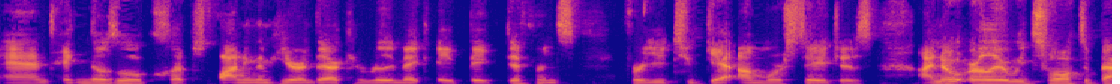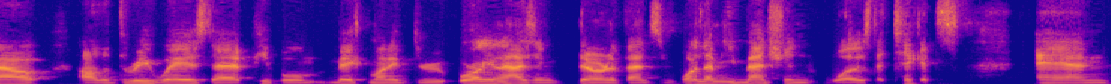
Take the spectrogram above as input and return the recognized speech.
and taking those little clips, finding them here and there can really make a big difference for you to get on more stages. I know earlier we talked about uh, the three ways that people make money through organizing their own events. And one of them you mentioned was the tickets. And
